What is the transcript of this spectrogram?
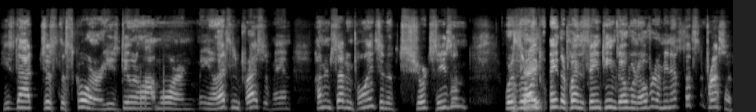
he's not just the scorer. He's doing a lot more, and you know that's impressive, man. 107 points in a short season. Whereas they're only playing, they're playing the same teams over and over. I mean, that's that's impressive.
